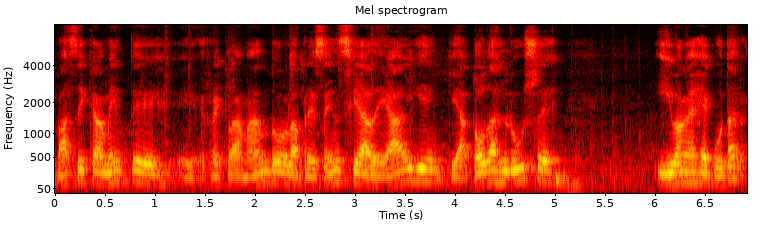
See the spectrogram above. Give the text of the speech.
básicamente reclamando la presencia de alguien que a todas luces iban a ejecutar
